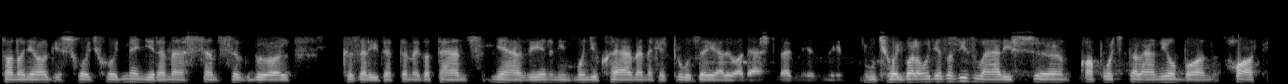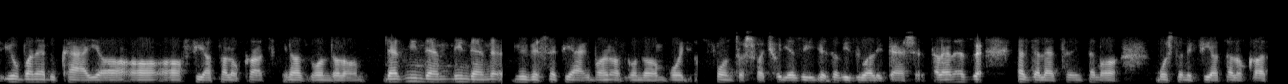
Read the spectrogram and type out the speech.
tananyag, és hogy, hogy mennyire más szemszögből közelítette meg a tánc nyelvén, mint mondjuk, ha elmennek egy prózai előadást megnézni. Úgyhogy valahogy ez a vizuális kapocs talán jobban hat, jobban edukálja a, a fiatalokat, én azt gondolom. De ez minden, minden művészeti ágban azt gondolom, hogy fontos, vagy hogy ez így, ez a vizualitás. Talán ezzel, ezzel lehet szerintem a mostani fiatalokat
